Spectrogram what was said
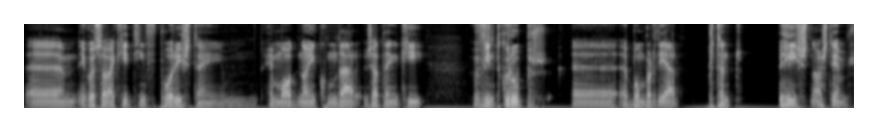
Uh, enquanto estava aqui, tive que pôr isto em, em modo não incomodar. Já tenho aqui 20 grupos uh, a bombardear. Portanto, é isto nós temos.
